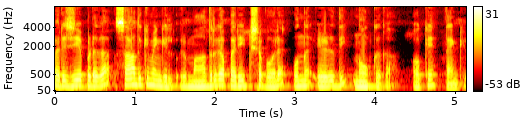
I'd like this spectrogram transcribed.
പരിചയപ്പെടുക. സാധിക്കുമെങ്കിൽ ഒരു മാതൃകാ പരീക്ഷ പോലെ ഒന്ന് എഴുതി നോക്കുക. ഓക്കെ താങ്ക്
